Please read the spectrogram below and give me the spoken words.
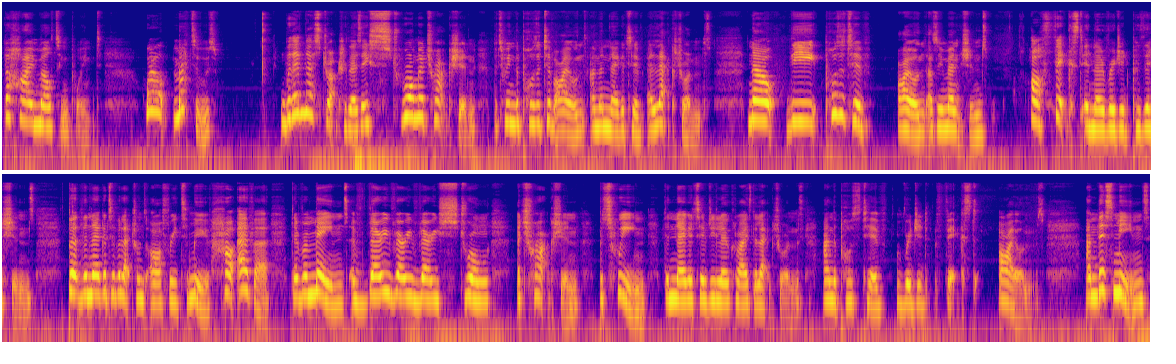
The high melting point. Well, metals, within their structure, there's a strong attraction between the positive ions and the negative electrons. Now, the positive ions, as we mentioned, are fixed in their rigid positions, but the negative electrons are free to move. However, there remains a very, very, very strong attraction between the negative delocalized electrons and the positive rigid fixed ions. And this means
